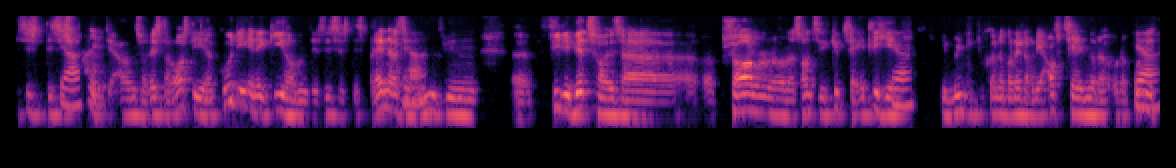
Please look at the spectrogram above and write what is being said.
Das ist, das ist ja. spannend. Ja. Und so Restaurants, die eine gute Energie haben, das ist das Brenners ja. in München, äh, viele Wirtshäuser, äh, Pschorl oder sonst, gibt es ja etliche. Ja. In München, die können gar nicht alle aufzählen oder, oder ja.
